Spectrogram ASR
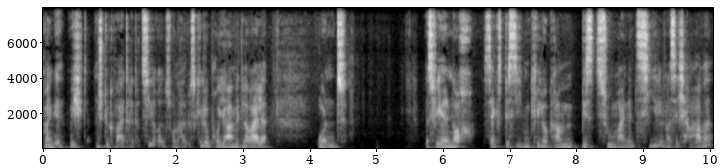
mein Gewicht ein Stück weit reduziere, so ein halbes Kilo pro Jahr mittlerweile. Und es fehlen noch sechs bis sieben Kilogramm bis zu meinem Ziel, was ich habe.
